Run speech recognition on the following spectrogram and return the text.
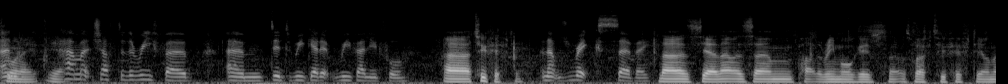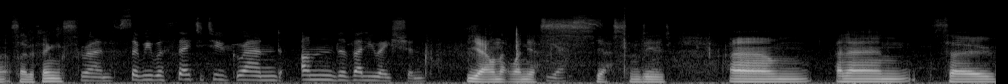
And 218, yeah. How much after the refurb um, did we get it revalued for? Uh, 250. And that was Rick's survey. That was yeah, that was um, part of the remortgage. That was worth 250 on that side of things. Grand. So we were 32 grand under valuation. Yeah, on that one, yes. Yes. Yes, indeed. Um, and then, so,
